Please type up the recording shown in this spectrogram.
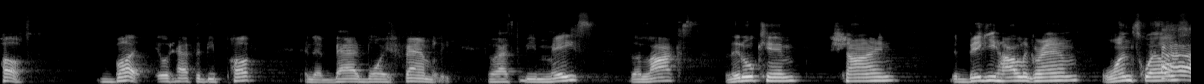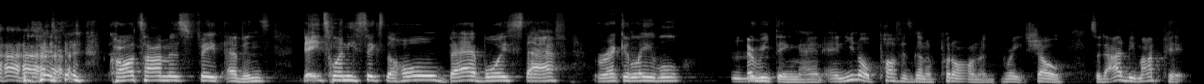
Puff, but it would have to be Puff and the Bad Boy family. It would have to be Mase, the LOX, Little Kim, Shyne, the Biggie hologram, 112, Carl Thomas, Faith Evans, Day26, the whole Bad Boy staff, record label, Mhm. everything, man. And you know, Puff is gonna put on a great show. So that'd be my pick.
